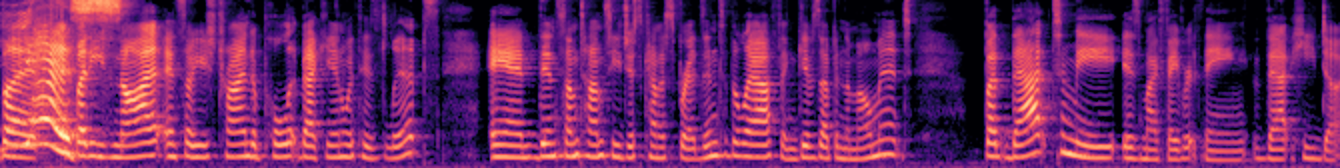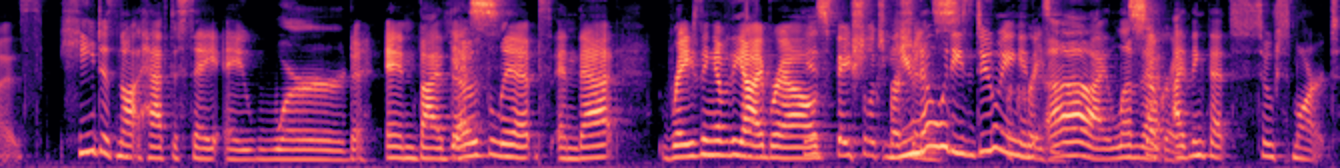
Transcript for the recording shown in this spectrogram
but Yes! but he's not and so he's trying to pull it back in with his lips and then sometimes he just kind of spreads into the laugh and gives up in the moment but that to me is my favorite thing that he does. He does not have to say a word. And by those Yes. lips and that raising of the eyebrows, His facial expressions. you know what he's doing. And ah, I love So that. great. I think that's so smart.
